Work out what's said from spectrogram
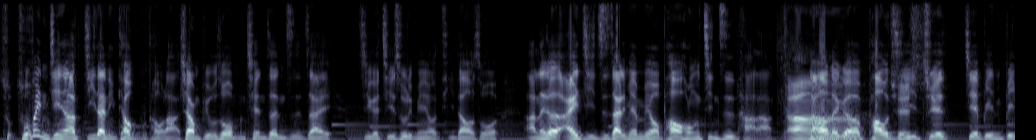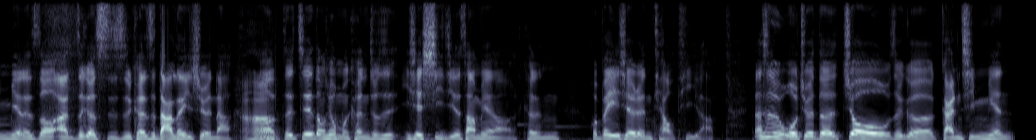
除除非你今天要鸡蛋里挑骨头啦，像比如说我们前阵子在几个集数里面有提到说啊，那个埃及之战里面没有炮轰金字塔啦，啊然后那个炮击结结冰冰面的时候啊，这个史实可能是大内宣呐啊这些东西我们可能就是一些细节上面啊，可能会被一些人挑剔啦。但是我觉得就这个感情面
